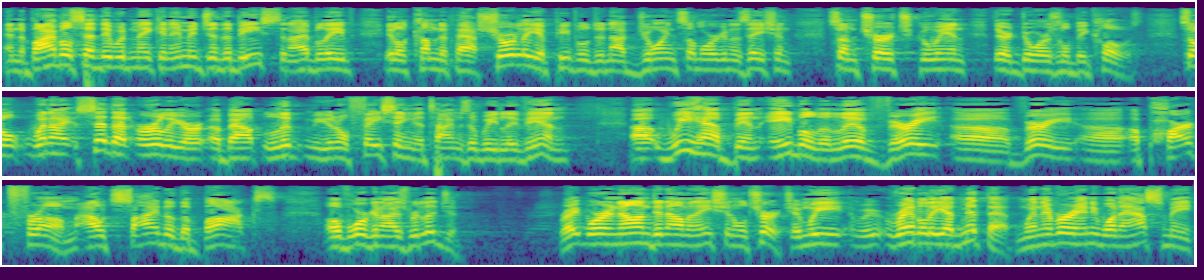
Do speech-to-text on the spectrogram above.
And the Bible said they would make an image of the beast, and I believe it'll come to pass shortly. If people do not join some organization, some church, go in, their doors will be closed. So when I said that earlier about, you know, facing the times that we live in, uh, we have been able to live very, uh, very uh, apart from, outside of the box of organized religion. Right? We're a non-denominational church, and we readily admit that. Whenever anyone asks me,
